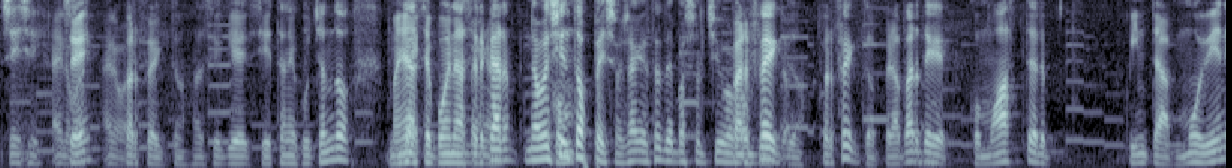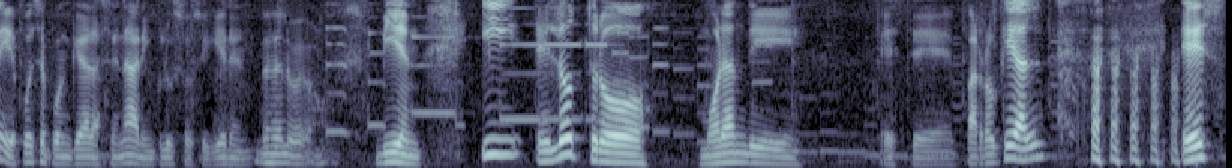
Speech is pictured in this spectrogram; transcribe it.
Sí, sí, hay sí, lugar, hay lugar. perfecto. Así que si están escuchando, mañana se pueden acercar. venga. 900 pesos, ya que está te paso el chivo. Perfecto, completo. perfecto. Pero aparte, como after, pinta muy bien y después se pueden quedar a cenar incluso si quieren. Desde luego. Bien. Y el otro Morandi este, parroquial es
